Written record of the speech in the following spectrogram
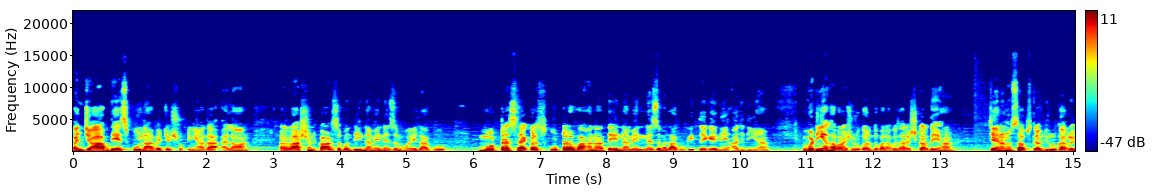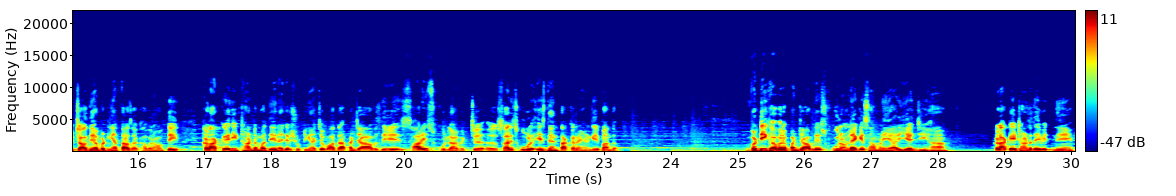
ਪੰਜਾਬ ਦੇ ਸਕੂਲਾਂ ਵਿੱਚ ਛੁੱਟੀਆਂ ਦਾ ਐਲਾਨ, ਰਾਸ਼ਨ ਕਾਰਡ ਸੰਬੰਧੀ ਨਵੇਂ ਨਿਯਮ ਹੋਏ ਲਾਗੂ। ਮੋਟਰਸਾਈਕਲ, ਸਕੂਟਰ, ਵਾਹਨਾਂ ਤੇ ਨਵੇਂ ਨਿਯਮ ਲਾਗੂ ਕੀਤੇ ਗਏ ਨੇ। ਅੱਜ ਦੀਆਂ ਵੱਡੀਆਂ ਖਬਰਾਂ ਸ਼ੁਰੂ ਕਰਨ ਤੋਂ ਪਹਿਲਾਂ ਗੁਜ਼ਾਰਿਸ਼ ਕਰਦੇ ਹਾਂ। ਚੈਨਲ ਨੂੰ ਸਬਸਕ੍ਰਾਈਬ ਜਰੂਰ ਕਰ ਲਿਓ। ਚੱਲਦੇ ਹਾਂ ਵੱਡੀਆਂ ਤਾਜ਼ਾ ਖਬਰਾਂ ਉੱਤੇ। ਕੜਾਕੇ ਦੀ ਠੰਡ ਮੱਦੇਨਜ਼ਰ ਛੁੱਟੀਆਂ 'ਚ ਵਾਧਾ। ਪੰਜਾਬ ਦੇ ਸਾਰੇ ਸਕੂਲਾਂ ਵਿੱਚ ਸਾਰੇ ਸਕੂਲ ਇਸ ਦਿਨ ਤੱਕ ਰਹਿਣਗੇ ਬੰਦ। ਵੱਡੀ ਖਬਰ ਪੰਜਾਬ ਦੇ ਸਕੂਲਾਂ ਨੂੰ ਲੈ ਕੇ ਸਾਹਮਣੇ ਆ ਰਹੀ ਹੈ। ਜੀ ਹਾਂ ਕੜਾਕੇ ਦੀ ਠੰਡ ਦੇ ਵਿੱਚ ਨੇ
